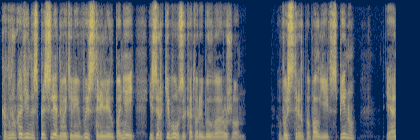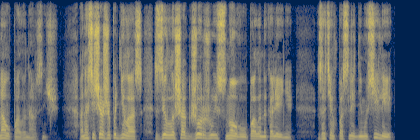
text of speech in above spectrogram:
как вдруг один из преследователей выстрелил по ней из аркебузы, который был вооружен. Выстрел попал ей в спину, и она упала навзничь. Она сейчас же поднялась, сделала шаг к Жоржу и снова упала на колени. Затем в последнем усилии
